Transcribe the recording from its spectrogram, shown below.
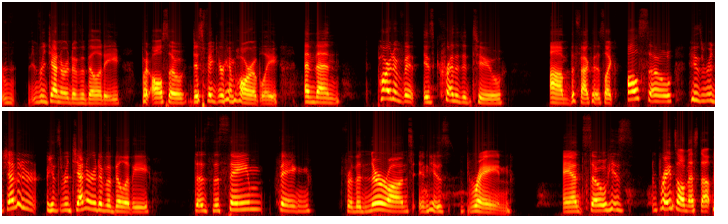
r- regenerative ability but also disfigure him horribly. And then part of it is credited to um the fact that it's like also his regener- his regenerative ability does the same thing for the neurons in his brain. And so his brain's all messed up.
